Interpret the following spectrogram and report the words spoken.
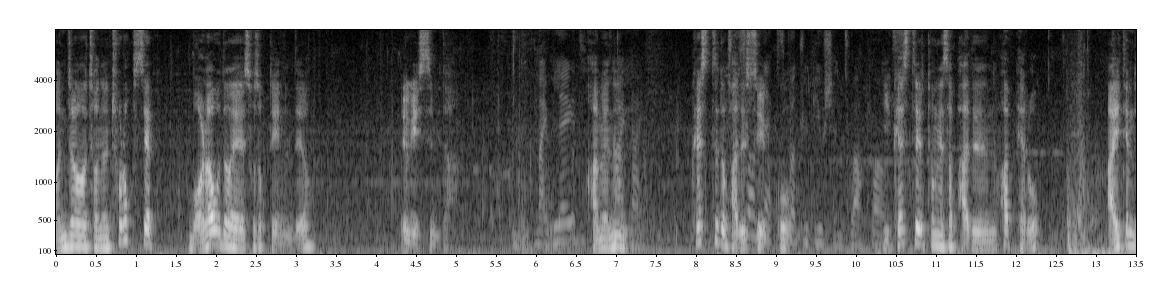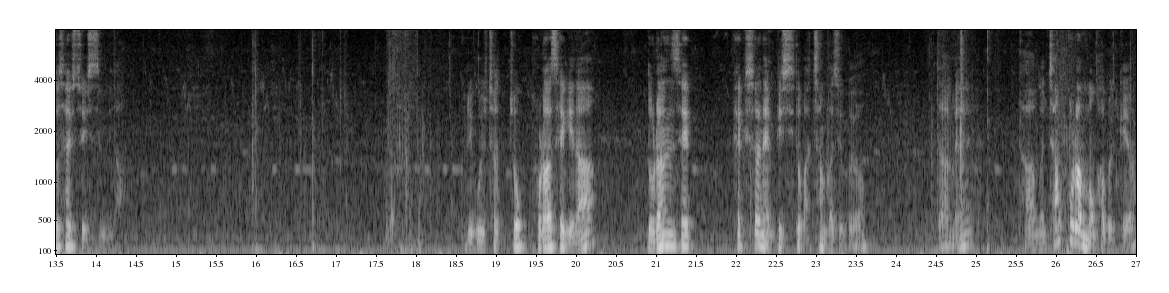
먼저 저는 초록색 머라우더에 소속되어 있는데요. 여기 있습니다. 가면은 quest도 받을 수 있고 이 quest를 통해서 받은 화폐로 아이템도 살 수 있습니다. 그리고 저쪽 보라색이나 노란색 faction NPC도 마찬가지고요. 그 다음에 다음은 창고로 한번 가볼게요.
